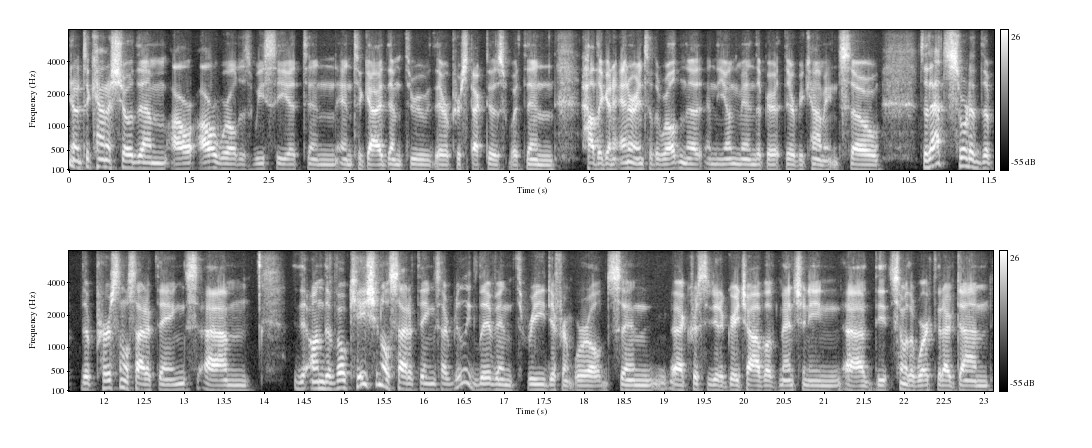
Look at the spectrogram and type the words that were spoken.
you know, to kind of show them our our world as we see it, and and to guide them through their perspectives within how they're going to enter into the world and the and the young men that they're, they're becoming. So, so that's sort of the the personal side of things. Um, on the vocational side of things, I really live in three different worlds. And uh, Christy did a great job of mentioning uh, the, some of the work that I've done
